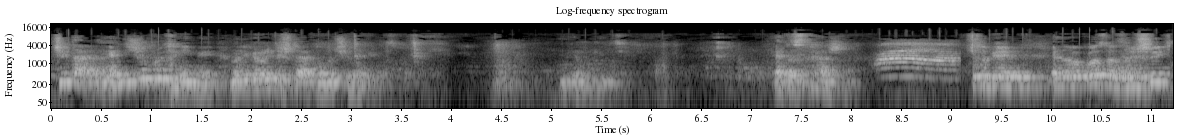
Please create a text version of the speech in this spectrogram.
Читайте. Я ничего против не имею. Но не говорите, что я получил. Не лгите. Это страшно. Чтобы этот вопрос разрешить,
